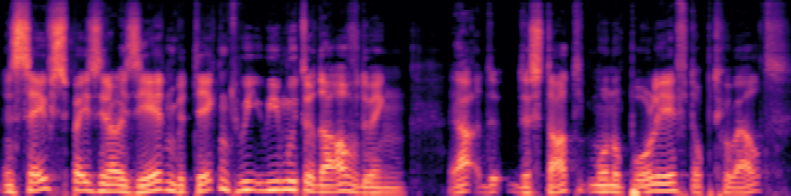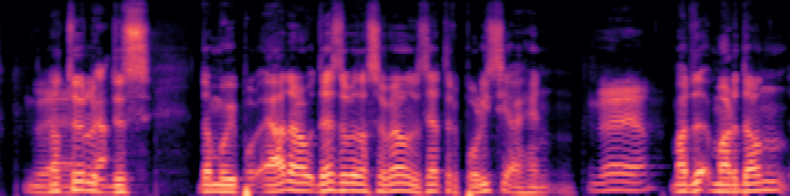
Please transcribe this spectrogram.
een safe space realiseren betekent, wie, wie moet er dat afdwingen? Ja, de, de staat die het monopolie heeft op het geweld. Ja, Natuurlijk, Ja. dus dan moet je... Ja, dat, dat is wat ze wel, dan zetten er politieagenten. Ja, ja. Maar, de, maar dan...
